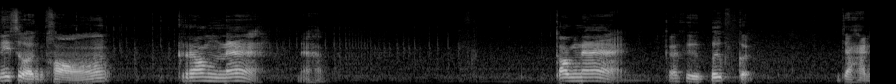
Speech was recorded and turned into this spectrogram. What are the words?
ในส่วนของกล้องหน้านะครับ กล้องหน้าก็คือปุ๊บกดจะหัน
